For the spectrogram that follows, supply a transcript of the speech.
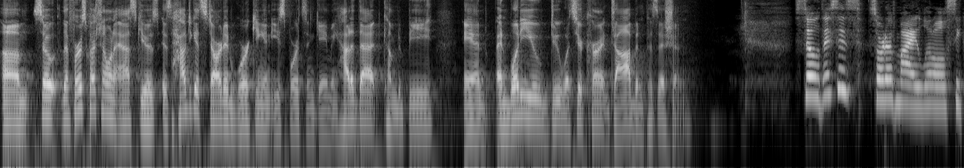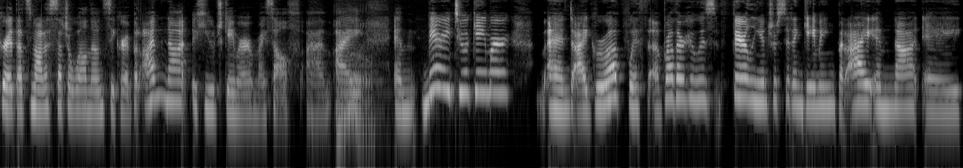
Um, so the first question I want to ask you is, is how did you get started working in esports and gaming? How did that come to be? And, and what do you do? What's your current job and position? So this is sort of my little secret that's not a, such a well-known secret, but I'm not a huge gamer myself. Um, oh. I am married to a gamer and I grew up with a brother who is fairly interested in gaming, but I am not a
